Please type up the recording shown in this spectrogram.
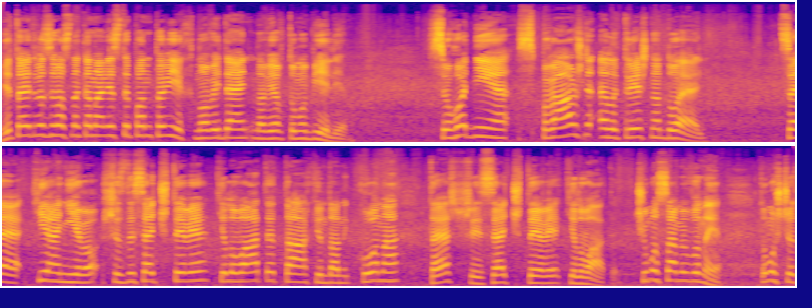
Вітаю друзі вас на каналі Степан Павіх. Новий день, нові автомобілі. Сьогодні справжня електрична дуель. Це Kia Niro 64 кВт та Hyundai Kona теж 64 кВт. Чому саме вони? Тому що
